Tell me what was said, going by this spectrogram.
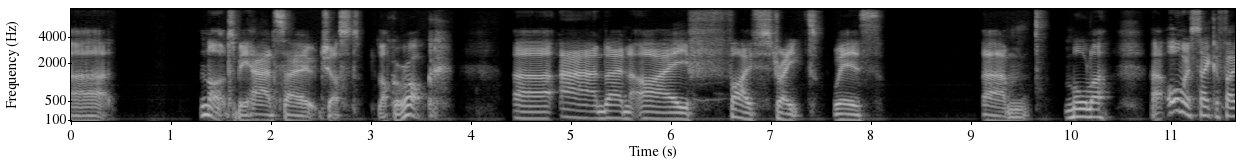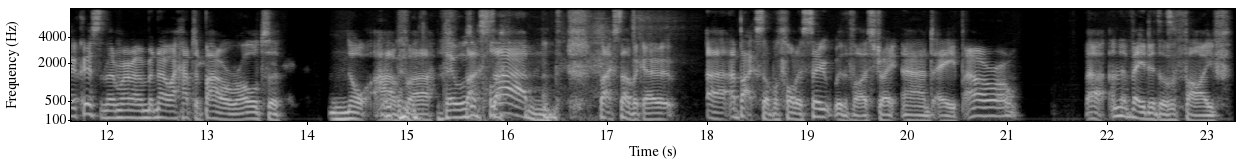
Uh, not to be had, so just lock a rock. Uh, and then I five straight with um, Mauler. Uh, almost take a focus, and then remember, no, I had to barrel roll to not have. Uh, There was a backstab- plan. Backstabber go. Uh, a backstabber follow suit with a five straight and a barrel roll. Uh, and then Vader does a five.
